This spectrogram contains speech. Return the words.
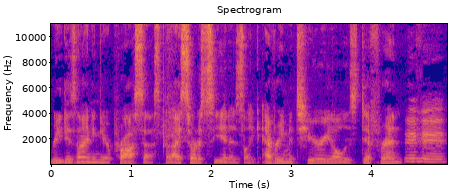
redesigning your process. But I sort of see it as like every material is different. mhm.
